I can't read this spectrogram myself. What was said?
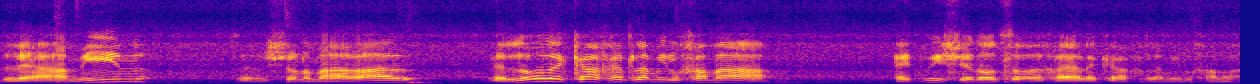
להאמין, זה לשון המהר"ל, ולא לקחת למלחמה את מי שלא צריך היה לקחת למלחמה.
